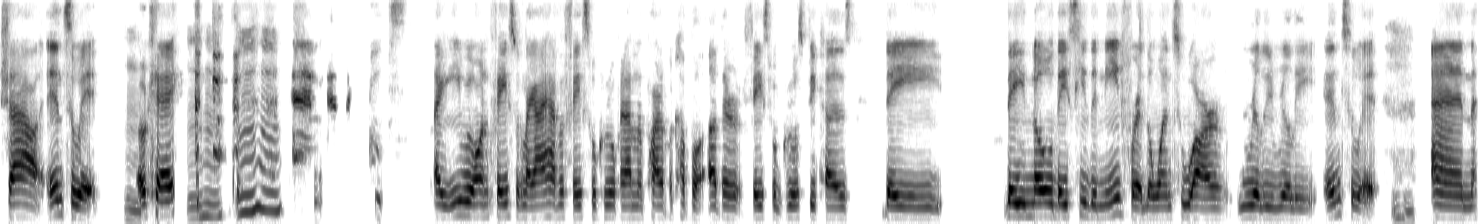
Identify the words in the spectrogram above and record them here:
child into it. Mm. Okay. hmm hmm Groups. Like even on Facebook, like I have a Facebook group and I'm a part of a couple other Facebook groups because they they know they see the need for it, the ones who are really, really into it. Mhm. And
